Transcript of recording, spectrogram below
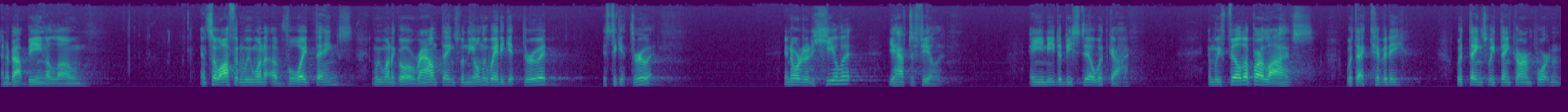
and about being alone. And so often we want to avoid things, we want to go around things when the only way to get through it is to get through it. In order to heal it, you have to feel it. And you need to be still with God. And we filled up our lives with activity, with things we think are important,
